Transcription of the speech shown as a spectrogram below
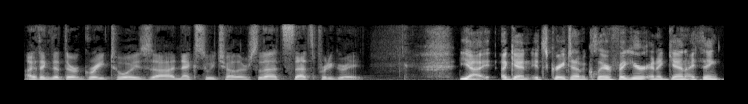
I think that they're great toys uh, next to each other. So that's that's pretty great. yeah, again, it's great to have a Claire figure, and again, I think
